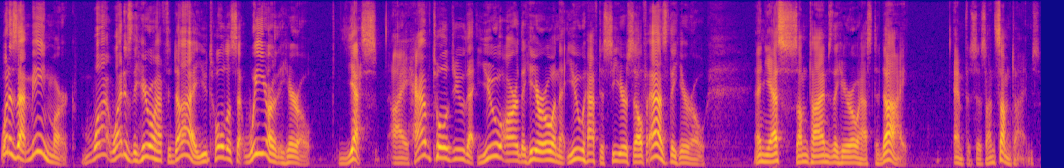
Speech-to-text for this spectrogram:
what does that mean, Mark? Why, why does the hero have to die? You told us that we are the hero. Yes, I have told you that you are the hero and that you have to see yourself as the hero. And yes, sometimes the hero has to die. Emphasis on sometimes.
